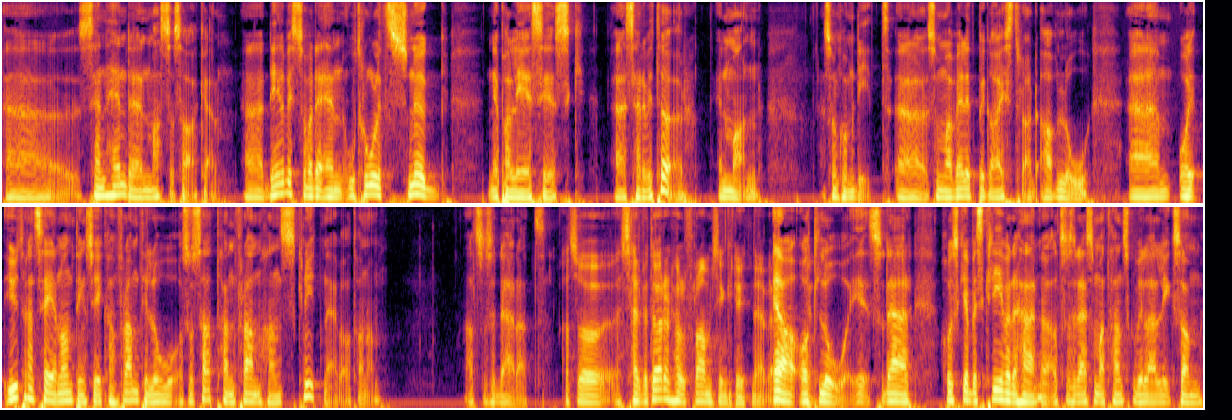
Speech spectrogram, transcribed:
Eh, sen hände en massa saker. Eh, delvis så var det en otroligt snygg nepalesisk eh, servitör, en man, som kom dit, som var väldigt begeistrad av Lo. Eh, och utan att säga någonting så gick han fram till Lo och så satte han fram hans knytnäve åt honom. Alltså sådär att Alltså, servitören höll fram sin knytnäve. Ja, åt Lo. Sådär, hur ska jag beskriva det här nu? Alltså sådär som att han skulle vilja liksom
